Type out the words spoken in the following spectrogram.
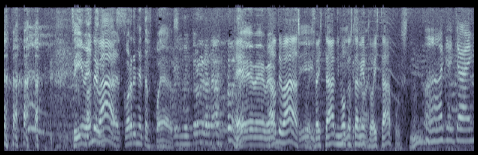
Sí, vete, dónde mientras- vas? Corre mientras puedas. ¿Eh? Ve, ve, ve. ¿A dónde vas? Sí. Pues ahí está, ni modo Sí, que está abierto, ahí está, pues. Ay, ay, ay.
